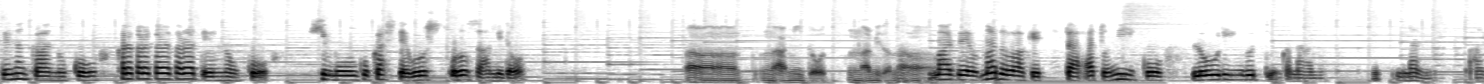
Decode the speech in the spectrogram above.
で、なんかあの、こう、カラカラカラカラっていうのをこう、紐を動かして下ろす下ろす網戸あ網戸うん網戸な。まで窓を開けた後にこうローリングっていうかなあの何？あの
